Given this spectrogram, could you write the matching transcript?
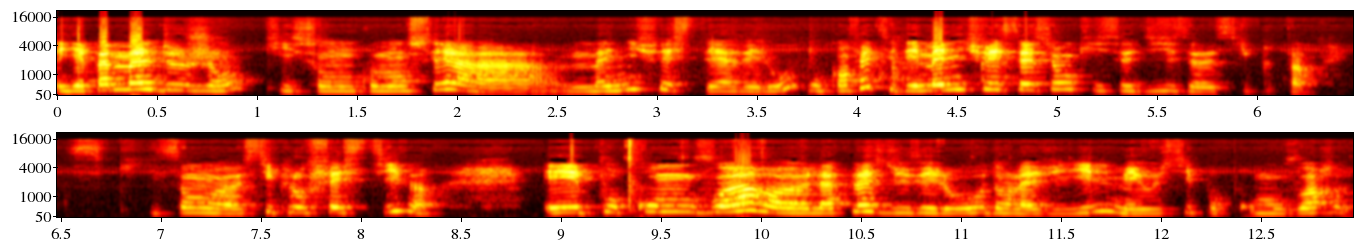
il y a pas mal de gens qui sont commencés à manifester à vélo. Donc en fait, c'est des manifestations qui se disent, euh, enfin, qui sont euh, cyclo-festives, et pour promouvoir euh, la place du vélo dans la ville, mais aussi pour promouvoir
